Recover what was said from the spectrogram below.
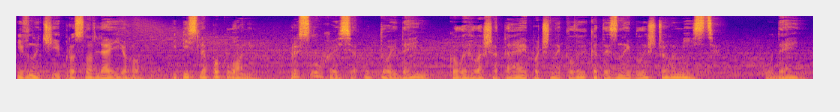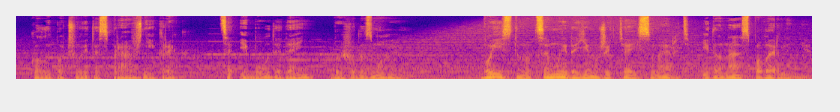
і вночі прославляй Його, і після поклонів прислухайся у той день коли глашатай почне кликати з найближчого місця, у день, коли почуєте справжній крик, це і буде день виходу з могил. Воістину, це ми даємо життя і смерть, і до нас повернення.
